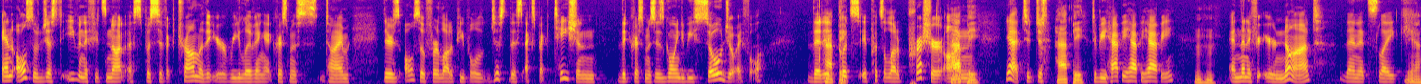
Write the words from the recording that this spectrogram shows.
and also just even if it's not a specific trauma that you're reliving at Christmas time, there's also for a lot of people just this expectation that Christmas is going to be so joyful that Happy. it puts it puts a lot of pressure on Happy. yeah to just Happy. to be happy happy happy Mm-hmm. and then if you're, you're not then it's like Yeah.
